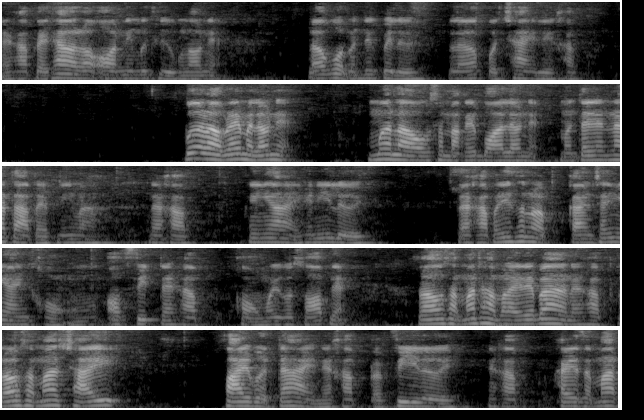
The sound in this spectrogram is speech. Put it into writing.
นะครับ แต่ถ้าเราออนในมือถือของเราเนี่ยเรากดบันทึกไปเลย แล้วก็กดใช่เลยครับ เมื่อเราได้มาแล้วเนี่ย เมื่อเราสมัครเรียบอยแล้วเนี่ย มันจะได้หน้าตาแบบนี้มานะครับ ง่ายๆแค่นี้เลยนะครับอันนี้สำหรับการใช้งานของ Office นะครับของ Microsoft เนี่ย เราสามารถทำอะไรได้บ้างนะครับ เราสามารถใช้ ไฟล์ Word ได้นะครับ แบบฟรีเลยนะครับ ใครสามารถ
